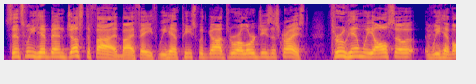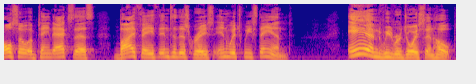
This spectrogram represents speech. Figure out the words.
Since we have been justified by faith, we have peace with God through our Lord Jesus Christ. Through him we also we have also obtained access by faith into this grace in which we stand. And we rejoice in hope.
